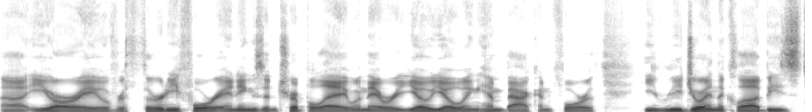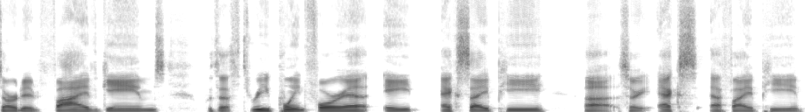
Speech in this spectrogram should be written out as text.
uh, ERA over 34 innings in AAA when they were yo-yoing him back and forth, he rejoined the club. He's started five games with a 3.48 XIP, uh, sorry, XFIP,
